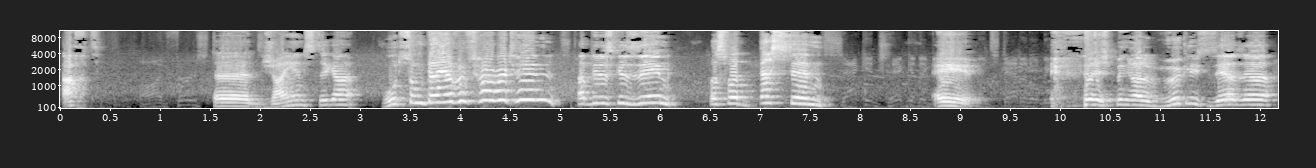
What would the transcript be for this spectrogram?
8 äh, Giants, Digga. Wo zum Geier wirft Herbert hin? Habt ihr das gesehen? Was war das denn? Ey, ich bin gerade wirklich sehr, sehr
